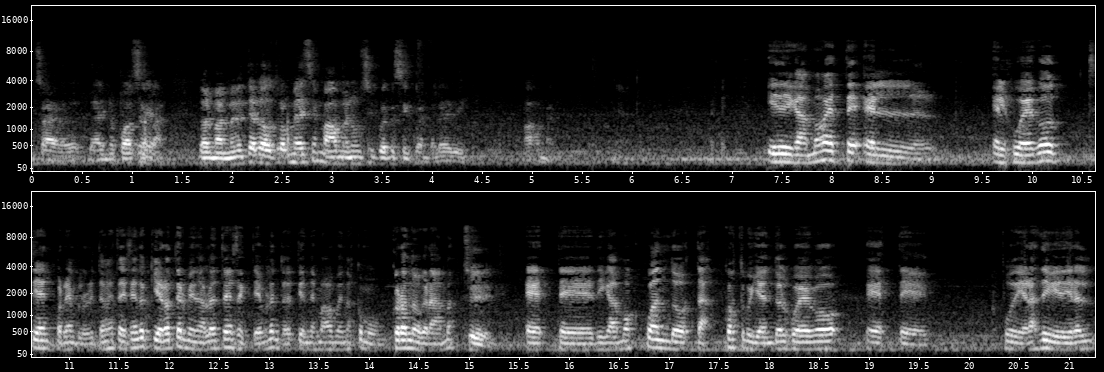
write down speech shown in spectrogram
o sea, de ahí no puedo hacer nada. Normalmente los otros meses, más o menos un 50-50 le dedico. Más o menos. Y digamos, este el, el juego, por ejemplo, ahorita me está diciendo quiero terminarlo antes de septiembre, entonces tienes más o menos como un cronograma. Sí. Este, digamos, cuando estás construyendo el juego, este, pudieras dividir el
